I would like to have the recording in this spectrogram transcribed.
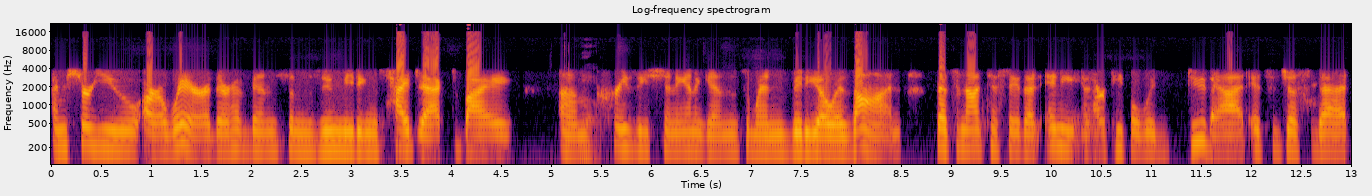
I'm sure you are aware there have been some Zoom meetings hijacked by um, oh. crazy shenanigans when video is on. That's not to say that any of our people would do that. It's just that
